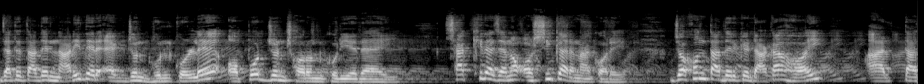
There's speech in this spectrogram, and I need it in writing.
যাতে তাদের নারীদের একজন ভুল করলে অপরজন স্মরণ করিয়ে দেয়। সাক্ষীরা যেন অস্বীকার না করে। যখন তাদেরকে ডাকা হয় আর তা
